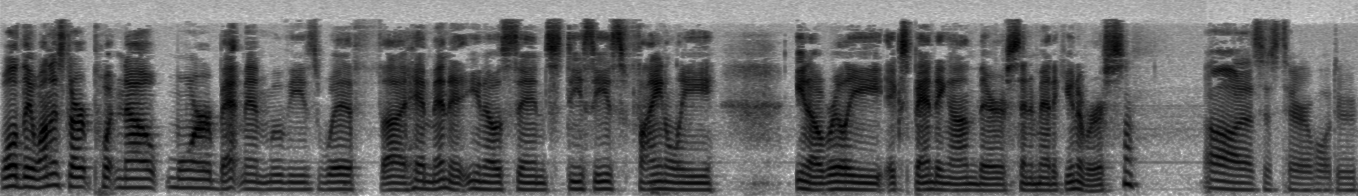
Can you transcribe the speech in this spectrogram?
Well, they want to start putting out more Batman movies with uh, him in it, you know, since DC's finally, you know, really expanding on their cinematic universe. Oh, that's just terrible, dude.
